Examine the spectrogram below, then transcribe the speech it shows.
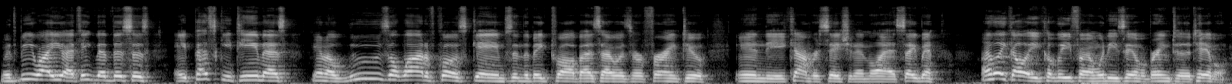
With BYU, I think that this is a pesky team that's going to lose a lot of close games in the Big 12, as I was referring to in the conversation in the last segment. I like Aly Khalifa and what he's able to bring to the table.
